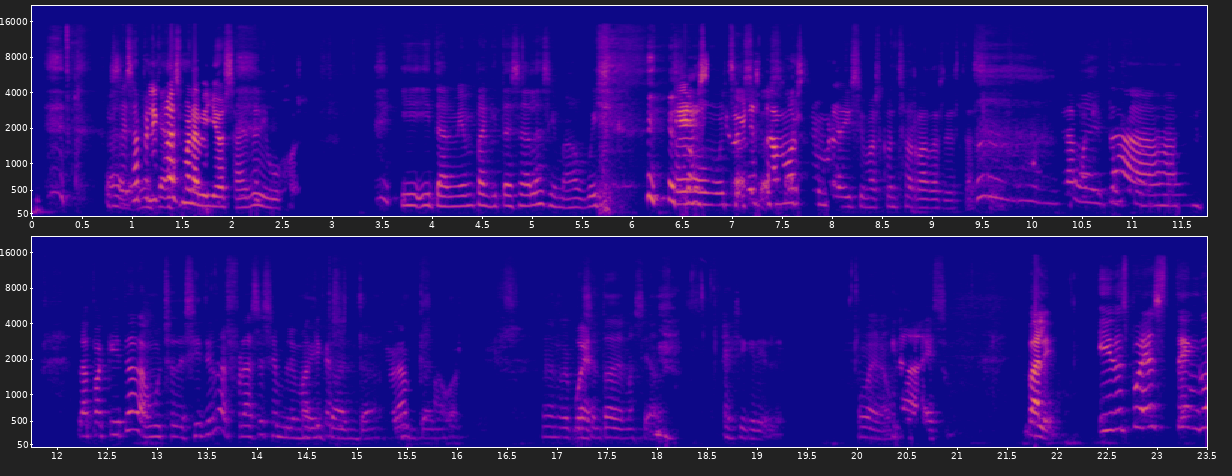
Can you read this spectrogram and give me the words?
Esa película es maravillosa, es de dibujos. Y, y también Paquita Salas y Maui. Es- muchas estamos cosas. sembradísimas con chorradas de estas. La por Paquita, la Paquita da mucho de sitio, unas frases Me emblemáticas. esta encanta, señora, me por encanta. favor. Me representa demasiado. Es increíble. Bueno, Y nada, eso. Vale. Y después tengo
